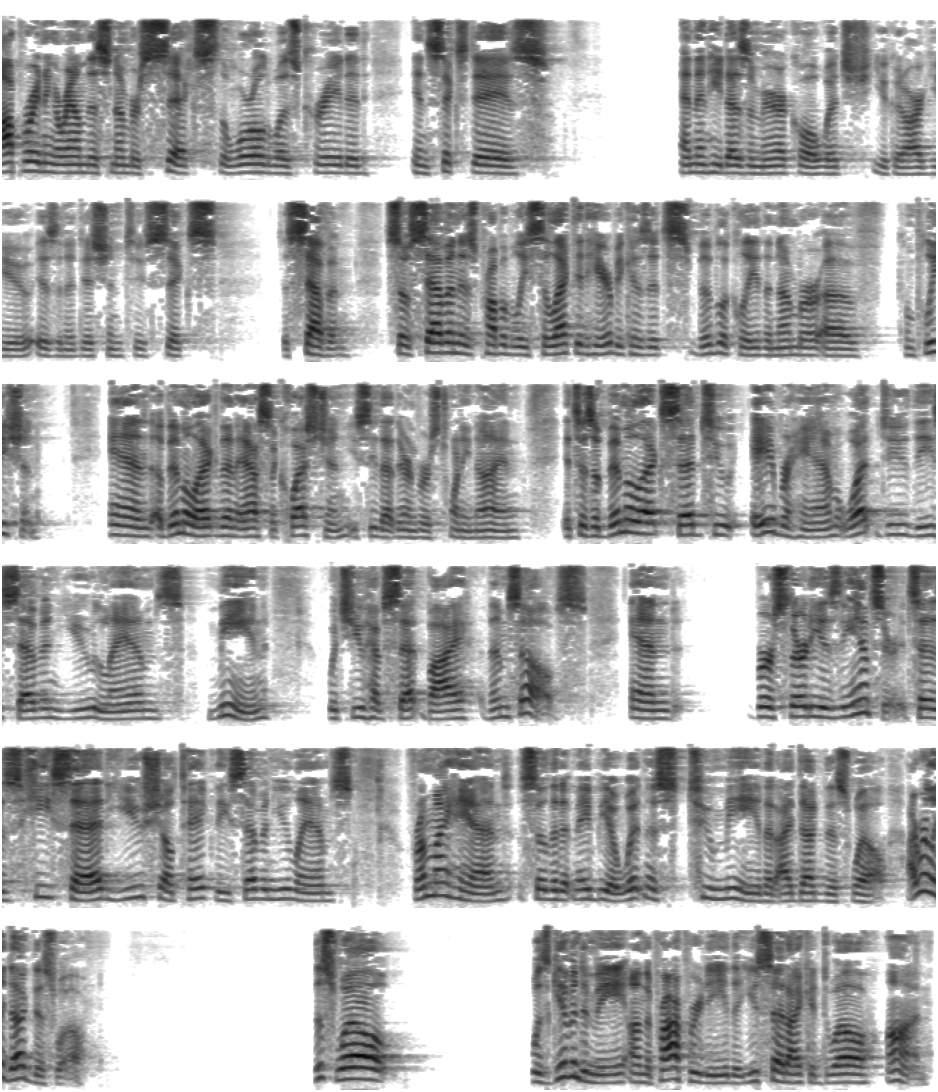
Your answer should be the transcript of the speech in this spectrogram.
operating around this number six, the world was created in six days and then he does a miracle which you could argue is an addition to six to seven. So seven is probably selected here because it's biblically the number of completion. And Abimelech then asks a question. You see that there in verse 29. It says, Abimelech said to Abraham, what do these seven ewe lambs mean, which you have set by themselves? And verse 30 is the answer. It says, He said, You shall take these seven ewe lambs from my hand so that it may be a witness to me that I dug this well. I really dug this well. This well was given to me on the property that you said I could dwell on.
